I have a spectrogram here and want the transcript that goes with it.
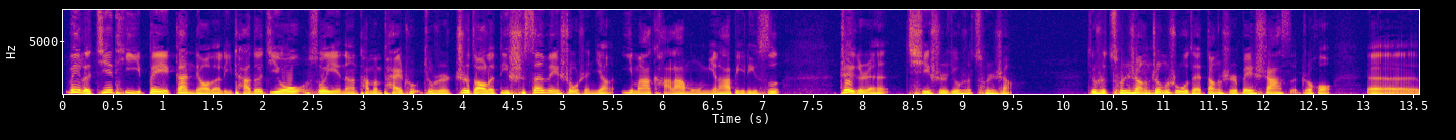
为了接替被干掉的理查德吉欧，所以呢，他们派出就是制造了第十三位兽神将伊玛卡拉姆米拉比利斯，这个人其实就是村上，就是村上征树在当时被杀死之后，呃，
